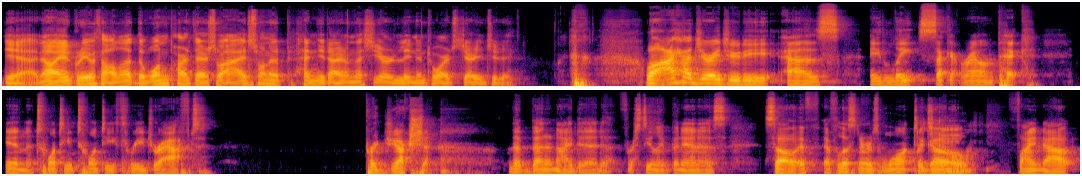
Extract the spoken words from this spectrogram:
Yeah, no, I agree with all of that. The one part there, so I just want to pin you down on this. You're leaning towards Jerry Jeudy. well, I had Jerry Jeudy as a late second round pick in the 2023 draft projection that Ben and I did for stealing bananas. So if if listeners want to go, go, find out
